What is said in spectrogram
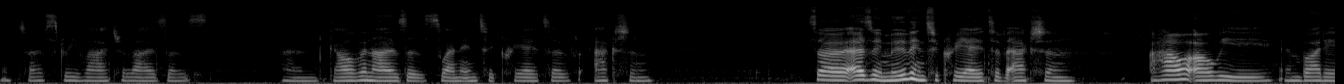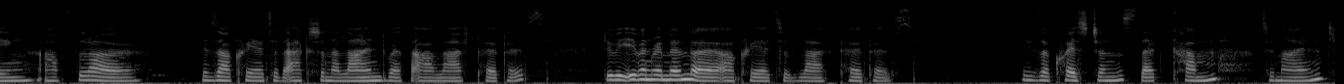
It just revitalizes and galvanizes one into creative action. So, as we move into creative action, how are we embodying our flow? Is our creative action aligned with our life purpose? Do we even remember our creative life purpose? These are questions that come to mind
